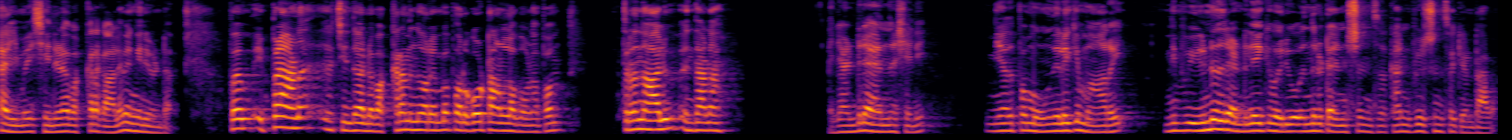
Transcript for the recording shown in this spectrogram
ടൈം ശനിയുടെ വക്രകാലം എങ്ങനെയുണ്ട്? അപ്പം ഇപ്പോഴാണ് ചിന്ത വക്രം എന്ന് പറയുമ്പോൾ പുറകോട്ടാണല്ലോ പോകണം അപ്പം ഇത്ര നാളും എന്താണ് രണ്ടിലായിരുന്ന ശനി. ഇനി അതിപ്പോൾ മൂന്നിലേക്ക് മാറി. ഇനി വീണ്ടും അത് രണ്ടിലേക്ക് വരുമോ എന്നൊരു ടെൻഷൻസ് കൺഫ്യൂഷൻസ് ഒക്കെ ഉണ്ടാവാം.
